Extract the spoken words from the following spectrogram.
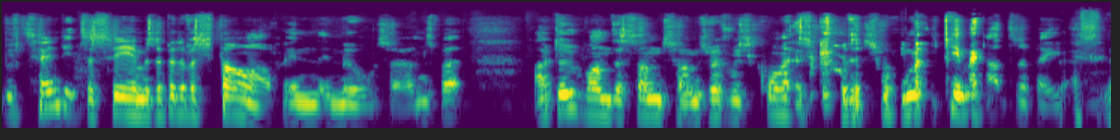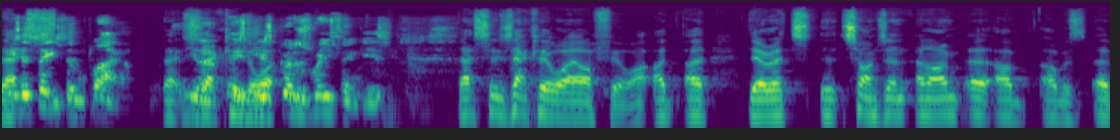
we've tended to see him as a bit of a star in, in Mill terms, but I do wonder sometimes whether he's quite as good as we make him out to be. That's, that's, he's a decent player. That's you exactly know, he's as good as we think he is. That's exactly the way I feel. I, I, there are times, and, and I'm, uh, I, I, was uh,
